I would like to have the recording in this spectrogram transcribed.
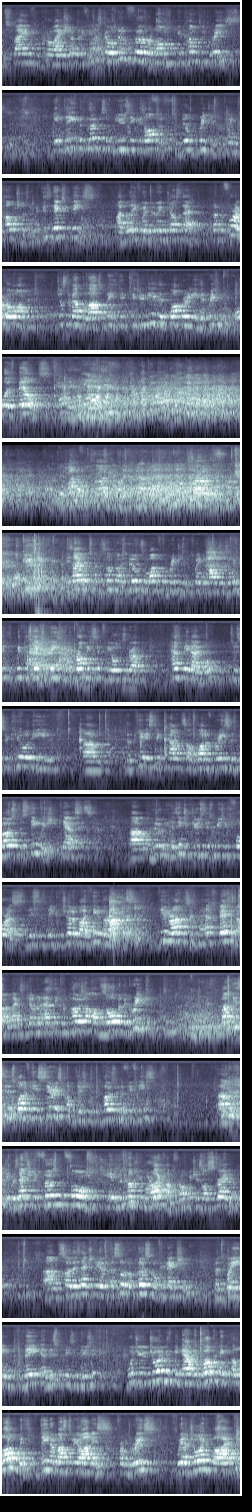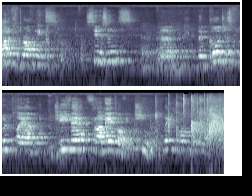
from Spain, from Croatia, but if you just go a little further along, you come to Greece. Indeed, the purpose of music is often to build bridges between cultures, and with this next piece, I believe we're doing just that. But before I go on, just about the last piece, did, did you hear that Boccherini had written all those bells? I did. Wonderful time. So, music is able to sometimes build some wonderful bridges between cultures, and with this, with this next piece, the Dubrovnik Symphony Orchestra has been able to secure the um, the pianistic talents of one of Greece's most distinguished pianists, um, who has introduced this music for us. This is the concerto by Theodorakis. Theodorakis is perhaps best known, ladies and gentlemen, as the composer of Zorba the Greek. But this is one of his serious compositions composed in the 50s. Um, it was actually first performed in the country where I come from, which is Australia. Um, so there's actually a, a sort of a personal connection between me and this piece of music. Would you join with me now in welcoming, along with Dino Mastroyiannis from Greece, we are joined by one of Dubrovnik's citizens, the, the gorgeous flute player Đive Franetović. Please welcome.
